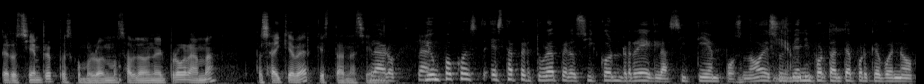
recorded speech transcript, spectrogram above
pero siempre, pues como lo hemos hablado en el programa, pues hay que ver qué están haciendo. Claro, y un poco est- esta apertura, pero sí con reglas y tiempos, ¿no? Eso es bien importante porque, bueno,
